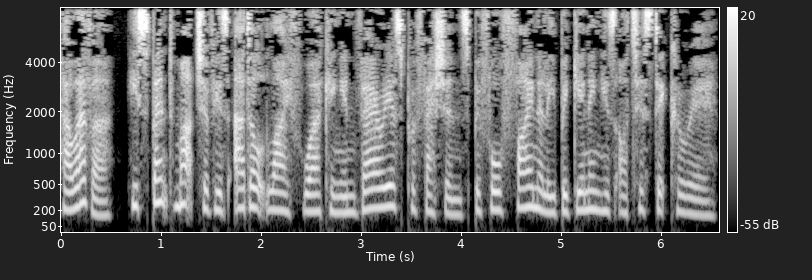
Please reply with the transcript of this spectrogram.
However, he spent much of his adult life working in various professions before finally beginning his artistic career.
